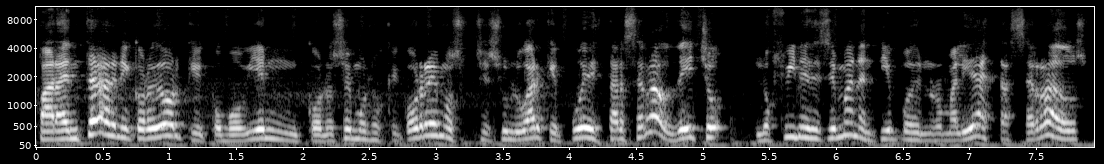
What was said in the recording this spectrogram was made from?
para entrar en el corredor, que como bien conocemos los que corremos, es un lugar que puede estar cerrado. De hecho, los fines de semana en tiempos de normalidad están cerrados,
